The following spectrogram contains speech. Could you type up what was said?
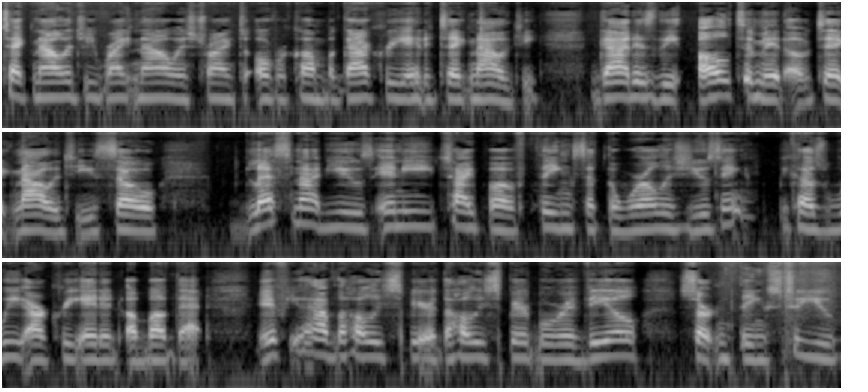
technology right now is trying to overcome, but God created technology. God is the ultimate of technology. So, let's not use any type of things that the world is using because we are created above that. If you have the Holy Spirit, the Holy Spirit will reveal certain things to you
